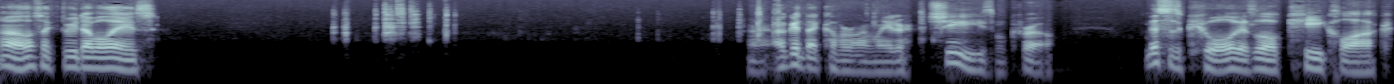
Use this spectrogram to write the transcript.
Oh, looks like three double A's. Alright, I'll get that cover on later. Jeez, I'm crow. This is cool. It's a little key clock.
